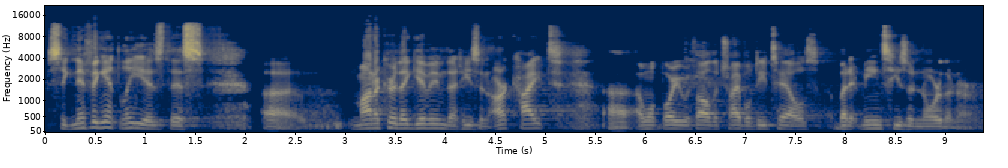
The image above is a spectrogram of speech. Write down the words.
Significantly, is this uh, moniker they give him that he's an Archite. Uh, I won't bore you with all the tribal details, but it means he's a northerner.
